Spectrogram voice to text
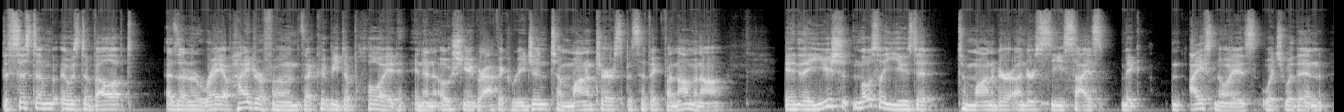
The system it was developed as an array of hydrophones that could be deployed in an oceanographic region to monitor specific phenomena and they mostly used it to monitor undersea seismic ice noise, which would then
